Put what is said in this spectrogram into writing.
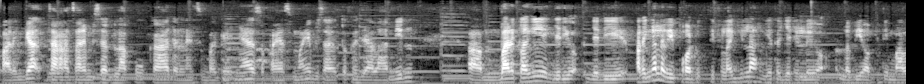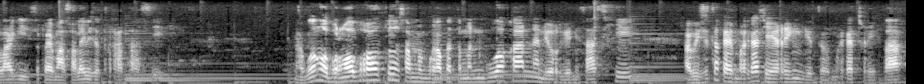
Paling nggak cara-cara bisa dilakukan dan lain sebagainya supaya semuanya bisa untuk ngejalanin um, balik lagi jadi jadi paling nggak lebih produktif lagi lah gitu jadi lebih, lebih optimal lagi supaya masalahnya bisa teratasi. Nah gue ngobrol-ngobrol tuh sama beberapa teman gue kan yang di organisasi habis itu kayak mereka sharing gitu mereka cerita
